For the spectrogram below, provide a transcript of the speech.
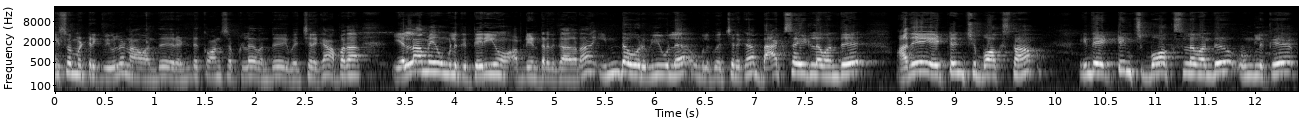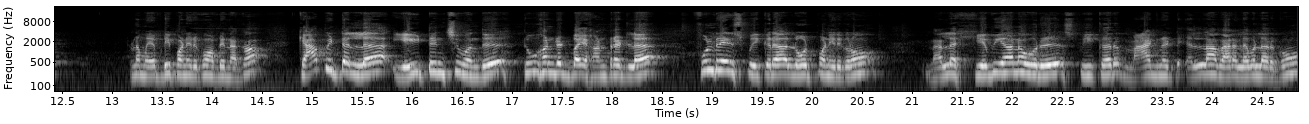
ஐசோமெட்ரிக் வியூவில் நான் வந்து ரெண்டு கான்செப்டில் வந்து வச்சுருக்கேன். அப்போ தான் எல்லாமே உங்களுக்கு தெரியும் அப்படின்றதுக்காக தான் இந்த ஒரு வியூவில் உங்களுக்கு வச்சுருக்கேன். பேக் சைடில் வந்து அதே எட்டு இன்ச் பாக்ஸ் தான். இந்த எட்டு இன்ச் பாக்ஸில் வந்து உங்களுக்கு நம்ம எப்படி பண்ணியிருக்கோம் அப்படின்னாக்கா கேபிட்டலில் எயிட் இன்ச்சு வந்து டூ ஹண்ட்ரட் பை ஹண்ட்ரடில் ஃபுல் ரேஞ்ச் ஸ்பீக்கரை லோட் பண்ணியிருக்கிறோம் நல்ல ஹெவியான ஒரு ஸ்பீக்கர் மேக்னெட் எல்லாம் வேறு லெவலில் இருக்கும்.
